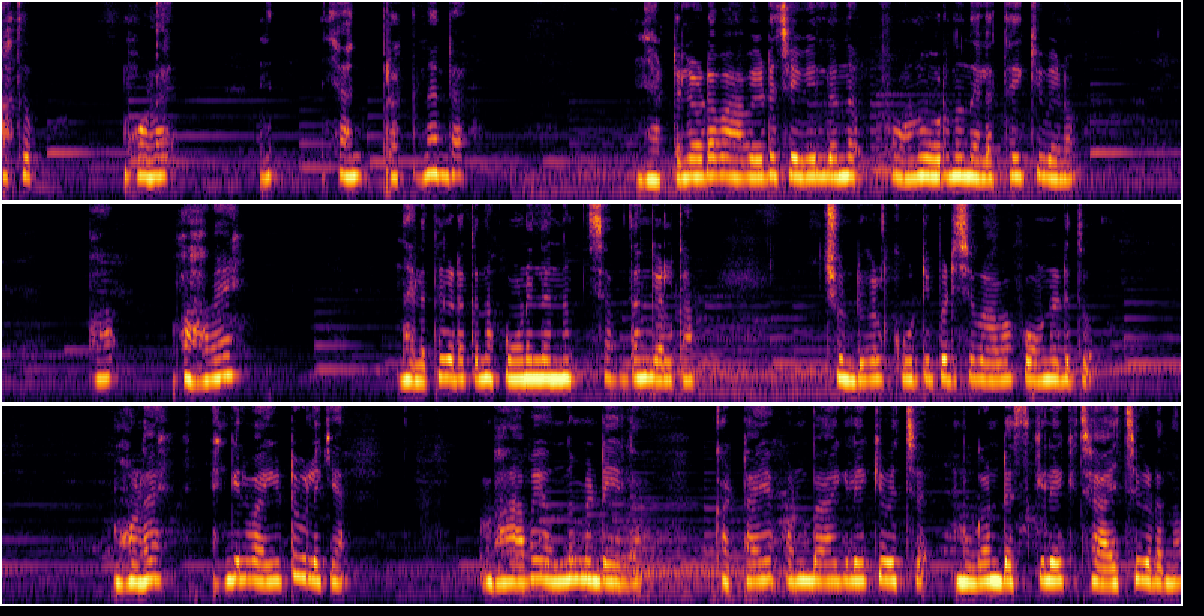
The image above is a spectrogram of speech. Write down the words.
അത് മോളെ ഞാൻ പ്രഗ്നന്റാ ഞെട്ടലോടെ വാവയുടെ ചെവിയിൽ നിന്ന് ഫോൺ ഊർന്ന് നിലത്തേക്ക് വീണു. വാവേ. നിലത്ത് കിടക്കുന്ന ഫോണിൽ നിന്നും ശബ്ദം കേൾക്കാം. ചുണ്ടുകൾ കൂട്ടിപ്പിടിച്ച് ബാബ ഫോൺ എടുത്തു മോളെ എങ്കിൽ വൈകിട്ട് വിളിക്കാം. ഭാവയൊന്നും മിണ്ടിയില്ല. കട്ടായ ഫോൺ ബാഗിലേക്ക് വെച്ച് മുഖം ഡെസ്കിലേക്ക് ചായച്ചു കിടന്നു.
